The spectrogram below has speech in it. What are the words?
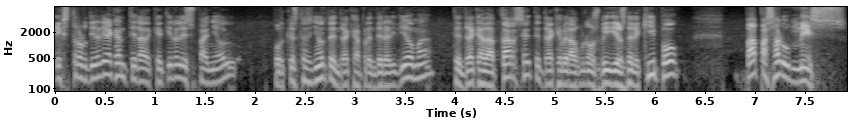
extraordinaria cantera que tiene el español, porque este señor tendrá que aprender el idioma, tendrá que adaptarse, tendrá que ver algunos vídeos del equipo, va a pasar un mes.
